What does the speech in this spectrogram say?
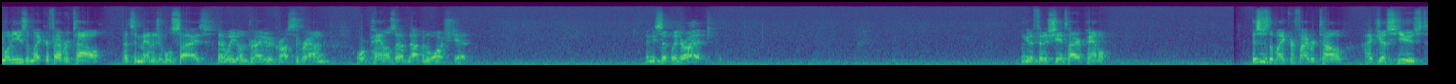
You want to use a microfiber towel that's a manageable size, that way you don't drag it across the ground, or panels that have not been washed yet. Then you simply dry it. I'm going to finish the entire panel. This is the microfiber towel I just used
